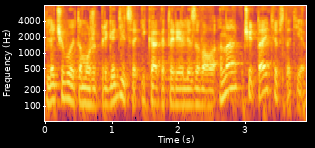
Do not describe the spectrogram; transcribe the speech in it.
Для чего это может пригодиться и как это реализовала она, читайте в статье.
